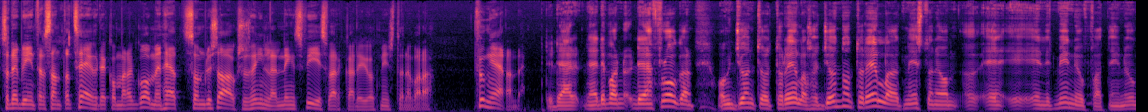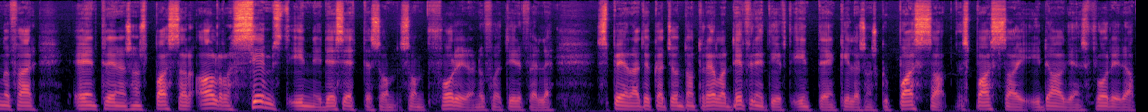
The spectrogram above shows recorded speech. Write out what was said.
Så det blir intressant att se hur det kommer att gå, men helt som du sa också så inledningsvis verkar det ju åtminstone vara fungerande. Det, där, nej, det var den här frågan om John Tortorella, så John Tortorella är åtminstone om, eh, enligt min uppfattning ungefär en tränare som passar allra sämst in i det sättet som, som Florida nu för tillfället spelar. Jag tycker att John Tortorella definitivt inte är en kille som skulle passa, passa i, i dagens Florida.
